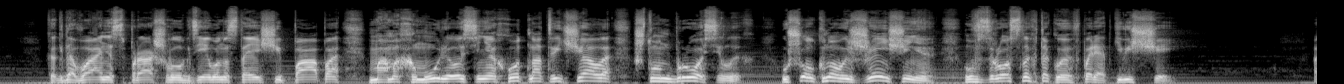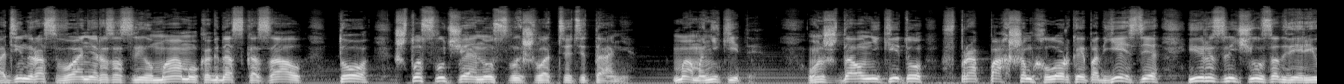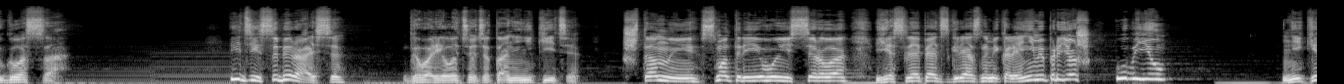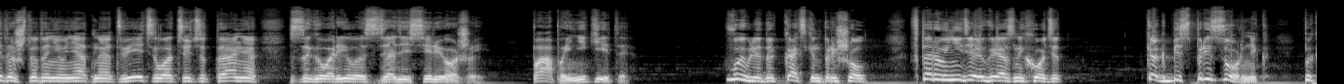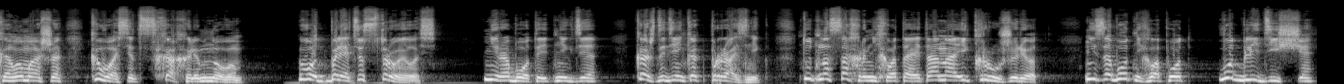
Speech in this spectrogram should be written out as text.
Когда Ваня спрашивал, где его настоящий папа, мама хмурилась и неохотно отвечала, что он бросил их, ушел к новой женщине, у взрослых такое в порядке вещей. Один раз Ваня разозлил маму, когда сказал то, что случайно услышал от тети Тани, мама Никиты. Он ждал Никиту в пропахшем хлоркой подъезде и различил за дверью голоса. «Иди, собирайся», — говорила тетя Таня Никите. «Штаны, смотри, выстирала. Если опять с грязными коленями придешь, убью». Никита что-то невнятное ответил, а тетя Таня заговорила с дядей Сережей, папой Никиты. «Выблядок Катькин пришел. Вторую неделю грязный ходит. Как беспризорник, пока мамаша квасит с хахалем новым. Вот, блядь, устроилась. Не работает нигде. Каждый день как праздник. Тут на сахар не хватает, а она икру жрет. Ни забот, ни хлопот. Вот бледище.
